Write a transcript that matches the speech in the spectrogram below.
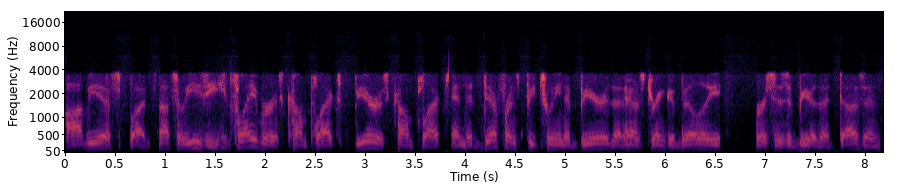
obvious, but not so easy. Flavor is complex, beer is complex, and the difference between a beer that has drinkability versus a beer that doesn't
